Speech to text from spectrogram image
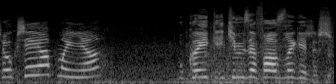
Çok şey yapmayın ya. Bu kayık ikimize fazla gelir.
